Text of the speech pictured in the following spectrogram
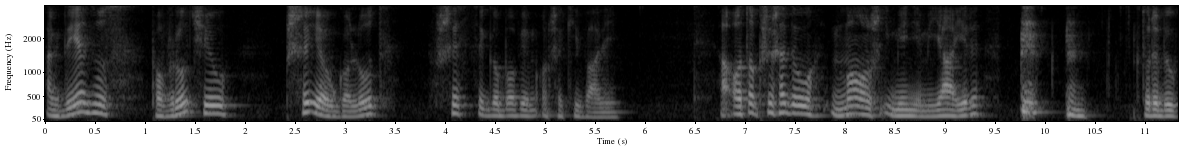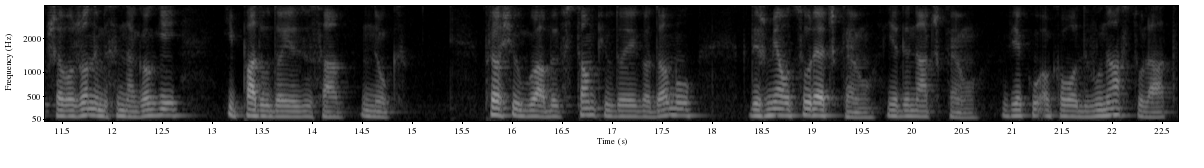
a gdy Jezus powrócił, przyjął go lud, wszyscy go bowiem oczekiwali. A oto przyszedł mąż imieniem Jair, który był przełożonym synagogi i padł do Jezusa nóg. Prosił go, aby wstąpił do jego domu, gdyż miał córeczkę, jedynaczkę, w wieku około 12 lat,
